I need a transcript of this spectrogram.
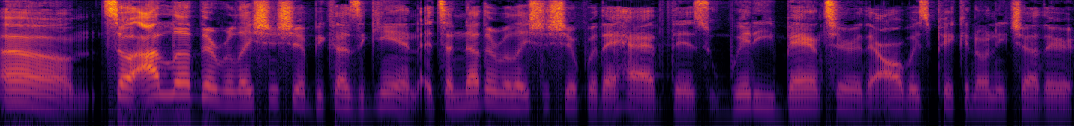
um so I love their relationship because again, it's another relationship where they have this witty banter, they're always picking on each other.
